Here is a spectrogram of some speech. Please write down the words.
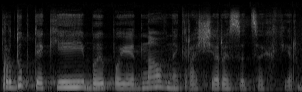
продукт, який би поєднав найкращі риси цих фірм.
